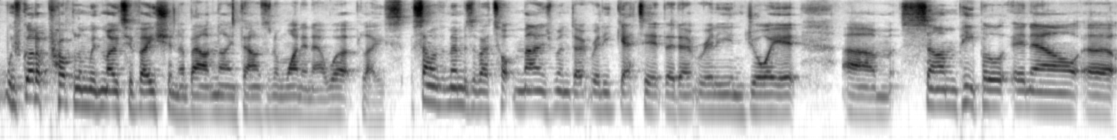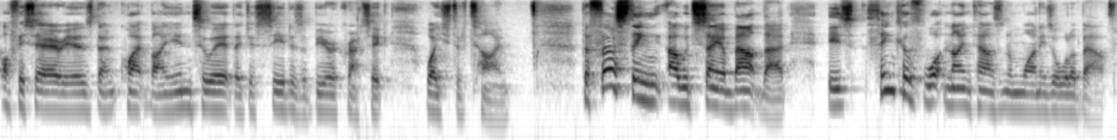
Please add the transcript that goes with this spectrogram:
we've got a problem with motivation about 9001 in our workplace. Some of the members of our top management don't really get it, they don't really enjoy it. Um, some people in our uh, office areas don't quite buy into it, they just see it as a bureaucratic waste of time. The first thing I would say about that is think of what 9001 is all about.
